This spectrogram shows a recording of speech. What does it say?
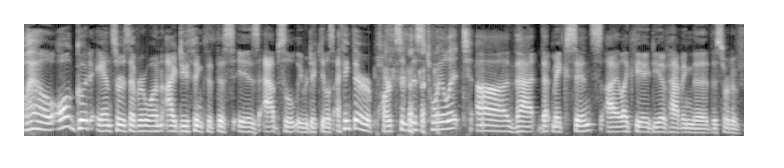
Well, all good answers, everyone. I do think that this is absolutely ridiculous. I think there are parts of this toilet uh, that that make sense. I like the idea of having the the sort of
